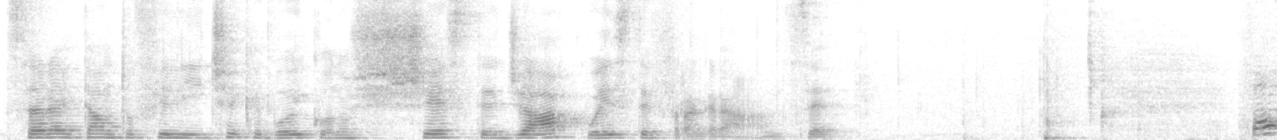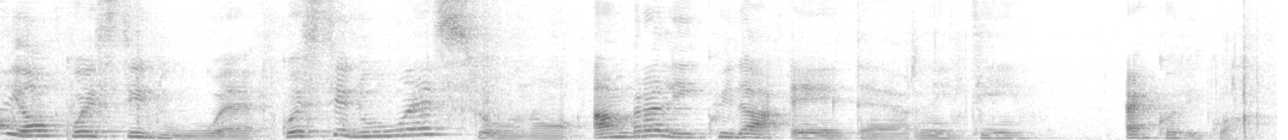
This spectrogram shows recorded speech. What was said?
sarei tanto felice che voi conosceste già queste fragranze. Poi ho questi due, questi due sono Ambra Liquida e Eternity, eccoli qua.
